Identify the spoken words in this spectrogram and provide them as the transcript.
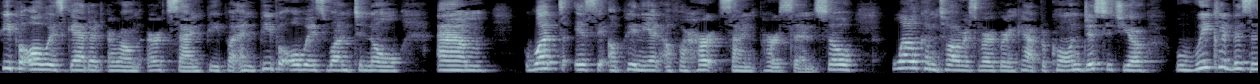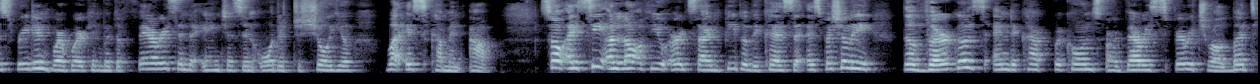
People always gathered around earth sign people. And people always want to know um, what is the opinion of a earth sign person. So welcome Taurus, Virgo, and Capricorn. This is your weekly business reading. We're working with the fairies and the angels in order to show you what is coming up. So I see a lot of you earth sign people because especially the Virgos and the Capricorns are very spiritual, but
